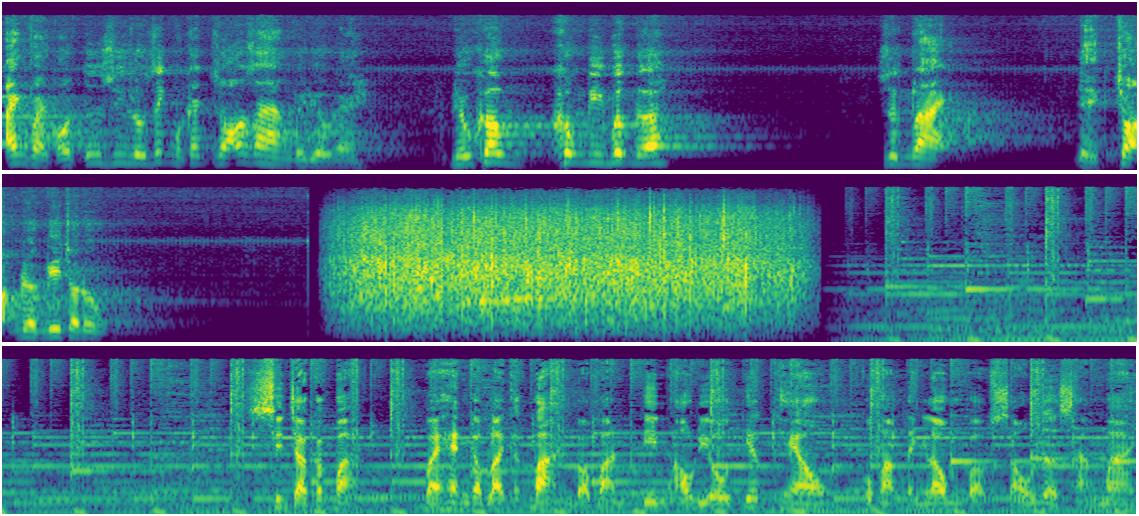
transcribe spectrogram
Anh phải có tư duy logic một cách rõ ràng về điều này. Nếu không không đi bước nữa dừng lại để chọn đường đi cho đúng Xin chào các bạn và hẹn gặp lại các bạn vào bản tin audio tiếp theo của Phạm Thành Long vào 6 giờ sáng mai.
